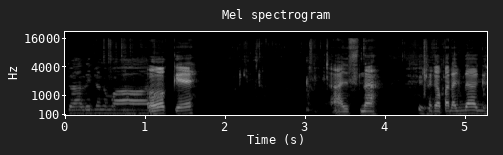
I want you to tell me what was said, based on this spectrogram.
Dali na naman. Okay. Ayos na. Nakapadagdag.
